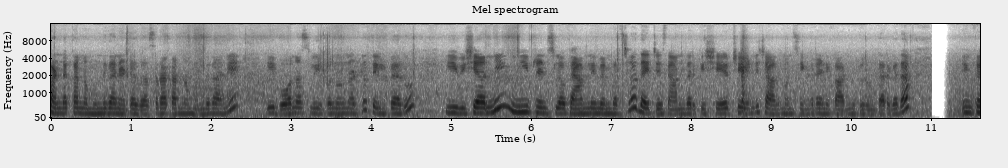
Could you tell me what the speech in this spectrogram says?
పండగ కన్నా ముందుగానే అంటే దసరా కన్నా ముందుగానే ఈ బోనస్లు ఇవ్వనున్నట్లు తెలిపారు. ఈ విషయాన్ని మీ ఫ్రెండ్స్లో ఫ్యామిలీ మెంబర్స్లో దయచేసి అందరికీ షేర్ చేయండి. చాలామంది సింగరేణి కార్మికులు ఉంటారు కదా. ఇంకా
